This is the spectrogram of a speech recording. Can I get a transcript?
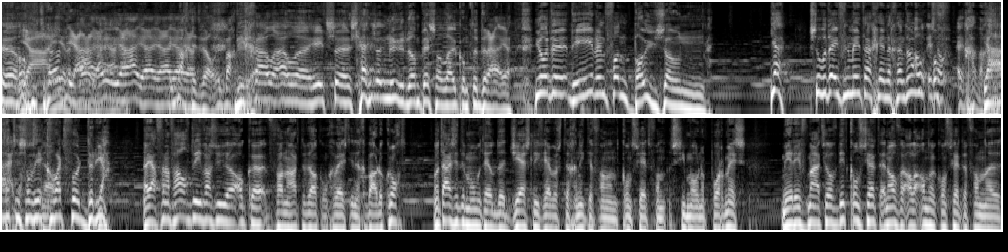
Eh, Albert Ja, Jan? heerlijk. ja, Oh, ja, ja, ja. ja, ja, Ik mag dit wel, ik mag Die gouden oude hits eh, zijn er nu dan best wel leuk om te draaien. Joh, de, de heren van Boyzone. Ja, zullen we de evenementagenda gaan doen? Oh, is Of- dat- eh, gaan we- ja, het is snel. alweer kwart voor drie. Ja. Nou ja, vanaf half drie was u ook van harte welkom geweest in de gebouwde krocht. Want daar zitten momenteel de jazzliefhebbers te genieten van een concert van Simone Pormes. Meer informatie over dit concert en over alle andere concerten van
